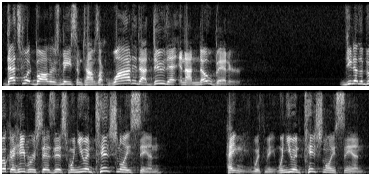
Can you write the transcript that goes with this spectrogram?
That's what bothers me sometimes. Like, why did I do that and I know better? You know, the book of Hebrews says this when you intentionally sin, hang with me, when you intentionally sin,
